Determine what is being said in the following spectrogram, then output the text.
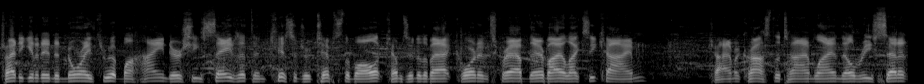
Tried to get it into Nori, threw it behind her. She saves it, then Kissinger tips the ball. It comes into the back court, and it's grabbed there by Alexi Kime. Kime across the timeline. They'll reset it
